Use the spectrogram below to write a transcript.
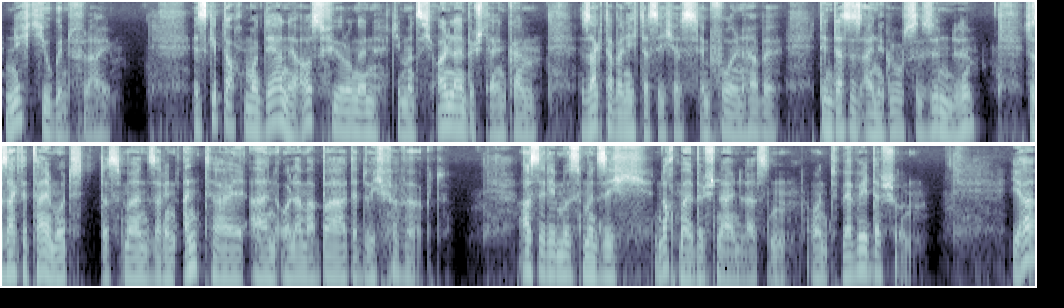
nicht jugendfrei. Es gibt auch moderne Ausführungen, die man sich online bestellen kann. Sagt aber nicht, dass ich es empfohlen habe, denn das ist eine große Sünde. So sagt der Talmud, dass man seinen Anteil an Olam dadurch verwirkt. Außerdem muss man sich nochmal beschneiden lassen. Und wer will das schon? Ja,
